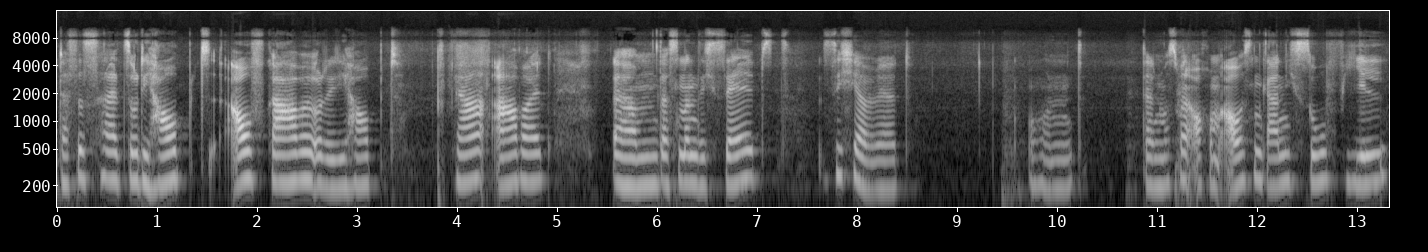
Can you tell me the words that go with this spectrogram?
das ist halt so die Hauptaufgabe oder die Hauptarbeit, ja, ähm, dass man sich selbst sicher wird. Und dann muss man auch im Außen gar nicht so viel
